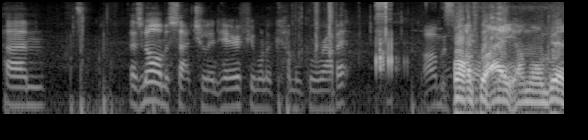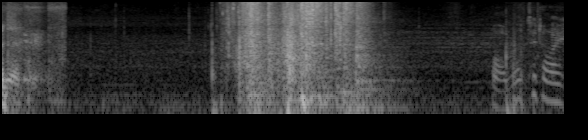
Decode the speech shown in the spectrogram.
Um, there's an armor satchel in here if you want to come and grab it. Well, I've got eight, I'm all good. Oh, what did I...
